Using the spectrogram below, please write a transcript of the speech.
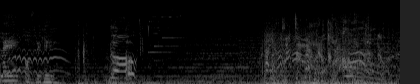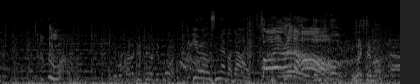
Play of the game. No! Put them in the ground! Immortality field deployed! Heroes never die! Fire in the hole! Let them up!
